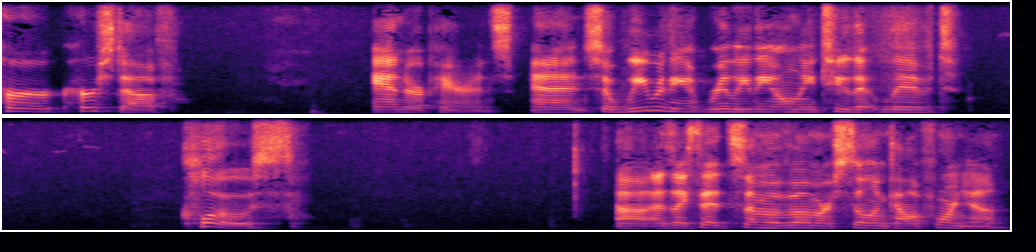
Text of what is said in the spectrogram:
her her stuff and our parents. And so we were the really the only two that lived close uh, as I said, some of them are still in California,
